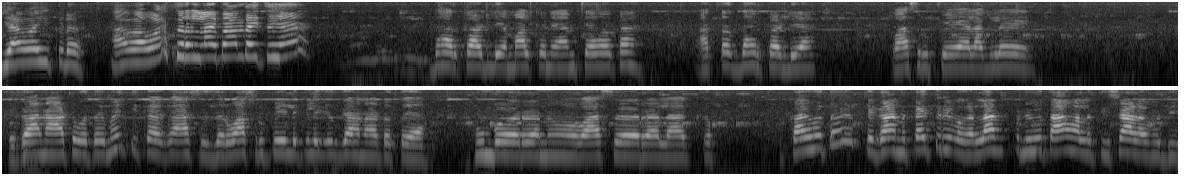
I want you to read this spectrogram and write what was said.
यावा इकडं. हा वासराला नाही बांधायचं हे? धार काढली आहे मालकाने आमच्या हो का? आताच धार काढली आहे. पाच रुपये यायला लागले. ते गाणं आठवत आहे माहिती का? गा असं जर वास रुपये की लगेच गाणं आठवतं या हुंबरन वासराला क काय होतं? ते गाणं काहीतरी बघा लहानपणी होतं आम्हाला ती शाळामध्ये.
